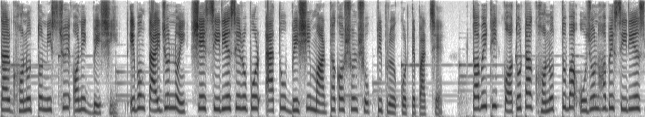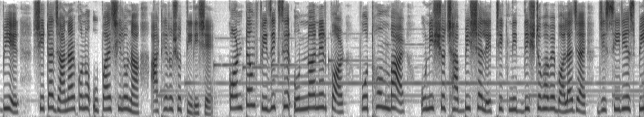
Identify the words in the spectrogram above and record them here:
তার ঘনত্ব নিশ্চয়ই অনেক বেশি এবং তাই জন্যই সে সিরিয়াসের উপর এত বেশি মাধ্যাকর্ষণ শক্তি প্রয়োগ করতে পারছে। তবে ঠিক কতটা ঘনত্ব বা ওজন হবে সিরিয়াস বিয়ের সেটা জানার কোনো উপায় ছিল না আঠেরোশো তিরিশে। কোয়ান্টাম ফিজিক্সের উন্নয়নের পর প্রথমবার উনিশশো ছাব্বিশ সালে ঠিক নির্দিষ্টভাবে বলা যায় যে সিরিয়াস বি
